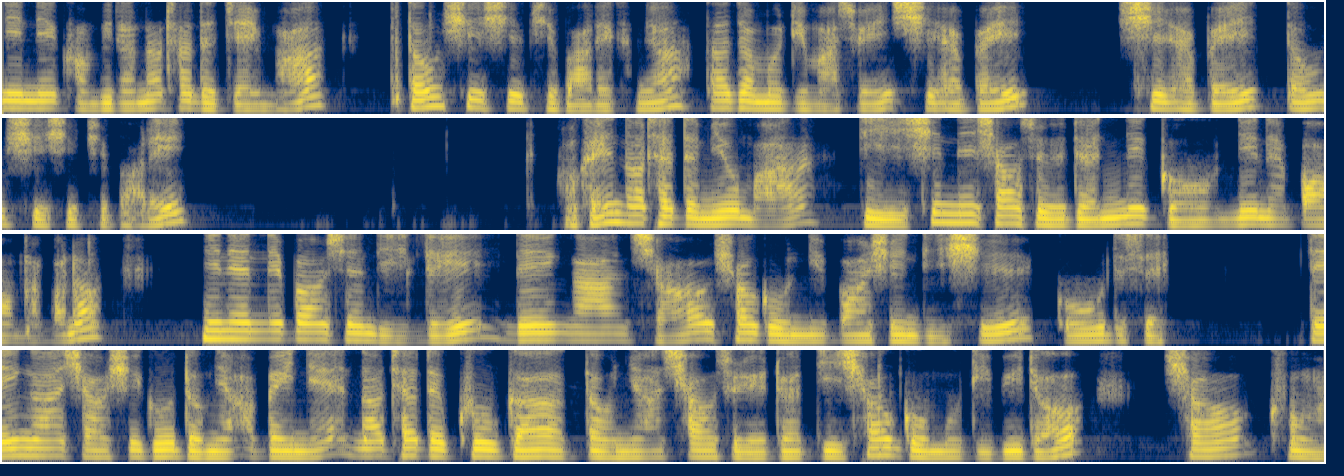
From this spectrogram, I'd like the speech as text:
နည်းနည်းခွန်ပြီးတော့နောက်ထပ်တစ်ကြိမ်မှာ388ဖြစ်ပါတယ်ခင်ဗျာဒါကြောင့်မို့ဒီမှာဆိုရင်8အပိတ်8အပိတ်388ဖြစ်ပါတယ်โอเคနောက်ထပ်တစ်မျိုးမှာဒီရှင်းနေရှောက်ဆိုတဲ့နှစ်ကိုနည်းနဲ့ပေါင်းမှာပေါ့နော်နည်းနဲ့နှစ်ပေါင်းရှင်းဒီ4 4 5 6 6ကိုနှစ်ပေါင်းရှင်းဒီ8 9 30တင်းငါ6 8ကိုတုံမြအပိတ်နဲ့နောက်ထပ်တစ်ခုက3ညာ6ဆိုတဲ့အတွက်ဒီ6ကိုမူတည်ပြီးတော့ 6ခွန်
